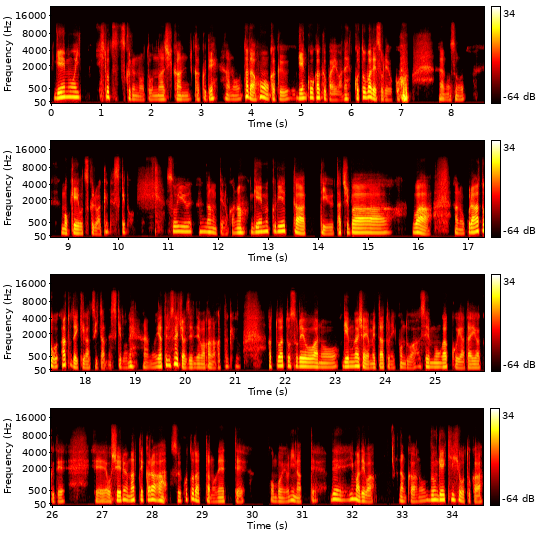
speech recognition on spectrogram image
ゲームを一つ作るのと同じ感覚で、あのただ本を書く、原稿を書く場合はね、言葉でそれをこう、あのその模型を作るわけですけど、そういう、なんていうのかな、ゲームクリエイターっていう立場は、あのこれは後後で気がついたんですけどね、あのやってる最中は全然分からなかったけど、後々それをあのゲーム会社辞めた後に今度は専門学校や大学で、えー、教えるようになってから、あ、そういうことだったのねって思うようになって、で、今ではなんかあの文芸批評とか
